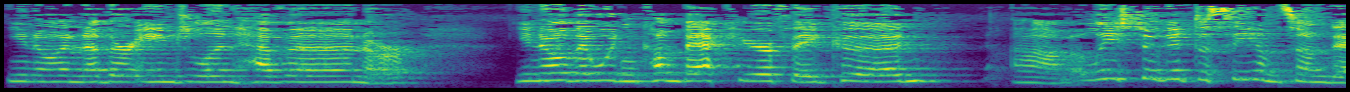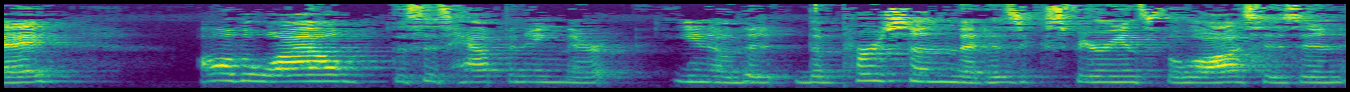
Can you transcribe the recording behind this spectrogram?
you know, another angel in heaven or, you know, they wouldn't come back here if they could. Um, at least you'll get to see them someday. All the while this is happening, there you know, the, the person that has experienced the loss is in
